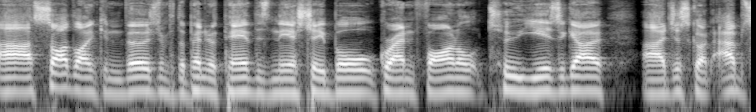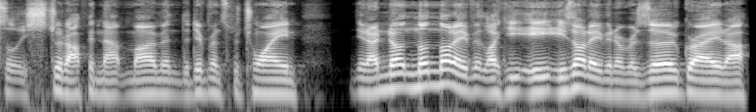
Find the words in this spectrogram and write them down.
uh, sideline conversion for the Penrith Panthers in the SG Ball grand final two years ago. Uh, just got absolutely stood up in that moment. The difference between, you know, not, not, not even like he, he's not even a reserve grader,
